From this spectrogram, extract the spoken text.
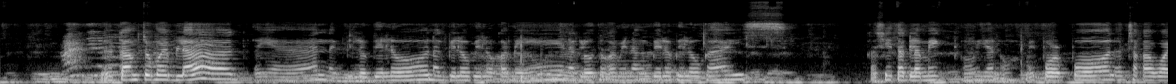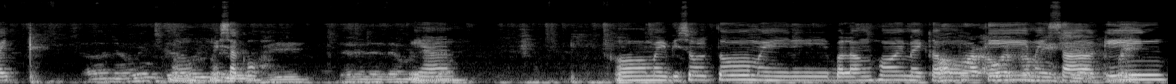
Welcome to my vlog. Ayan, nagbilo-bilo, nagbilo-bilo kami. Nagluto kami ng bilo-bilo, guys. Kasi taglamig. Oh, yan oh. May purple at saka white. Oh, may sago. Yan. Oh, may bisolto, may balanghoy, may kamuti, may saging.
